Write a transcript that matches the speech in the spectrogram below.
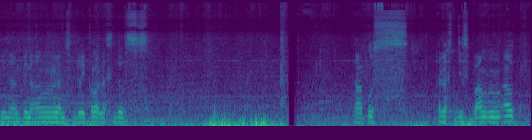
Yun ang pinakang lunch break ko, alas dos. Tapos, alas 10 pa ang out.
